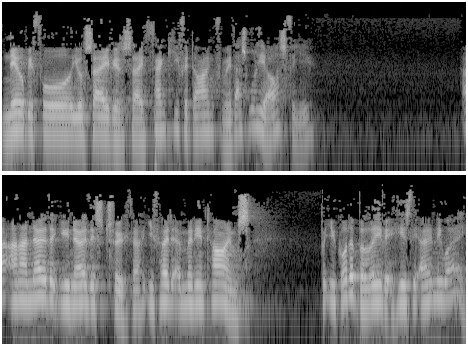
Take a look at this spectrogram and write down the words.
kneel before your Saviour and say, Thank you for dying for me. That's what He asked for you. And I know that you know this truth. You've heard it a million times. But you've got to believe it. He's the only way.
